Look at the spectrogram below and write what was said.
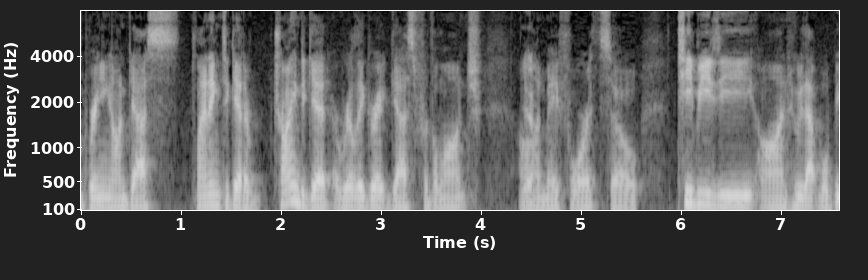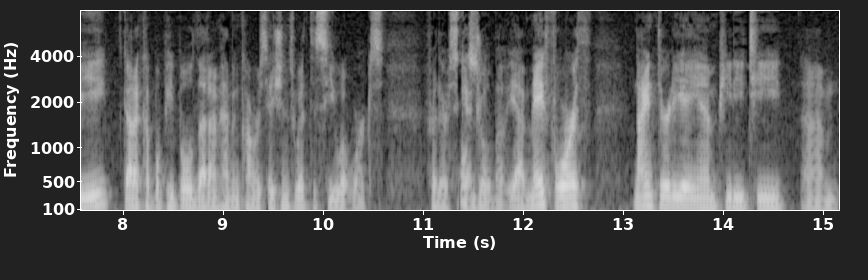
bringing on guests, planning to get a trying to get a really great guest for the launch yeah. on May 4th. So TBD on who that will be. Got a couple people that I'm having conversations with to see what works for their schedule. Awesome. But yeah, May 4th, 9:30 a.m. PDT. Um,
